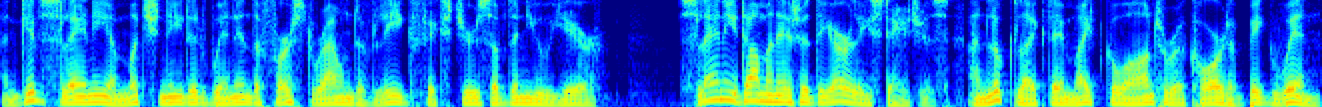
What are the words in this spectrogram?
and give Slaney a much needed win in the first round of league fixtures of the new year. Slaney dominated the early stages and looked like they might go on to record a big win,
